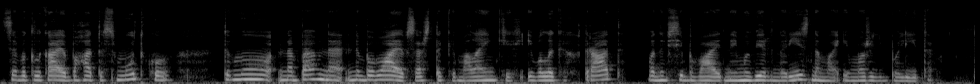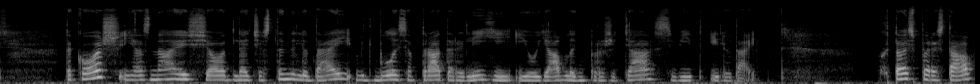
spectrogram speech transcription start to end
це викликає багато смутку. Тому, напевне, не буває все ж таки маленьких і великих втрат. Вони всі бувають неймовірно різними і можуть боліти. Також я знаю, що для частини людей відбулася втрата релігій і уявлень про життя, світ і людей. Хтось перестав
